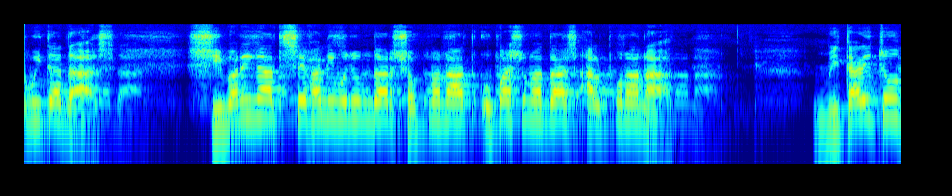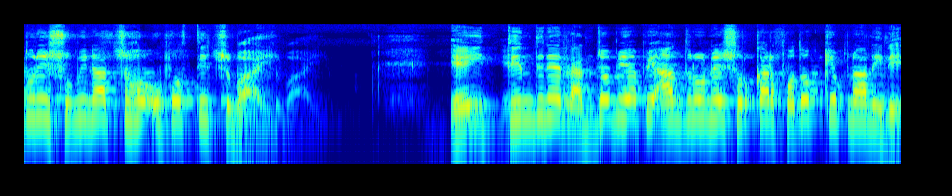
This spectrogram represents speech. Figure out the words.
অমিতা দাস, শিবানীনাথ, শেফালি মজুমদার, স্বপ্ননাথ, উপাসনা দাস, আলপনা নাথ, মিতালি চৌধুরী, সুমিনাথ সহ উপস্থিত সবাই। এই তিন দিনের রাজ্যব্যাপী আন্দোলনে সরকার পদক্ষেপ না নিলে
